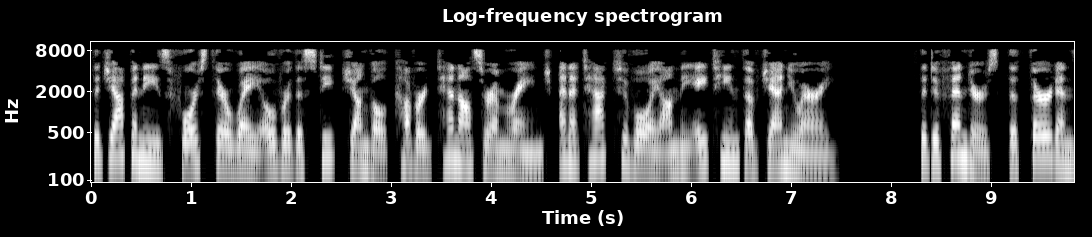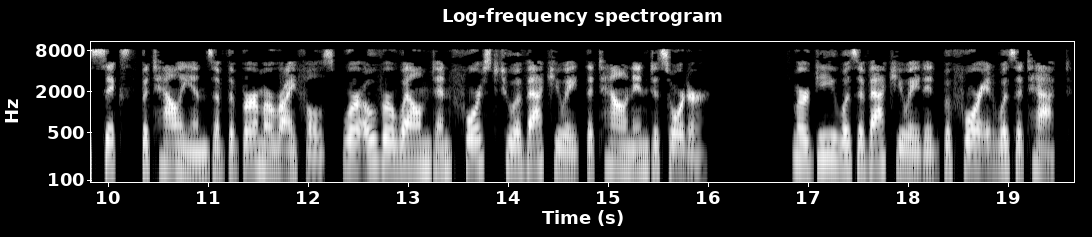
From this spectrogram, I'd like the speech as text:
The Japanese forced their way over the steep jungle-covered Tenasserim Range, and attacked Tavoy on 18 January. The defenders, the 3rd and 6th Battalions of the Burma Rifles, were overwhelmed and forced to evacuate the town in disorder. Mergui was evacuated before it was attacked.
